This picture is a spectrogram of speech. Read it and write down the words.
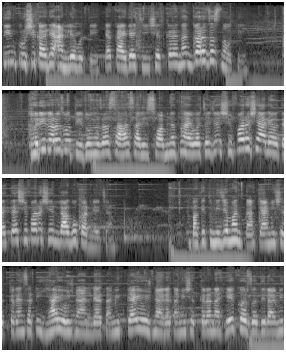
तीन कृषी कायदे आणले होते. त्या कायद्याची शेतकऱ्यांना गरजच नव्हती. खरी गरज होती दोन हजार सहा साली स्वामीनाथन आयोगाच्या ज्या शिफारशी आल्या होत्या त्या शिफारशी लागू करण्याच्या. बाकी तुम्ही जे म्हणता की आम्ही शेतकऱ्यांसाठी ह्या योजना आणल्यात आम्ही त्या योजना आणल्यात आम्ही शेतकऱ्यांना हे कर्ज दिलं आम्ही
